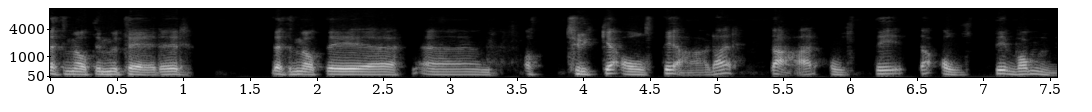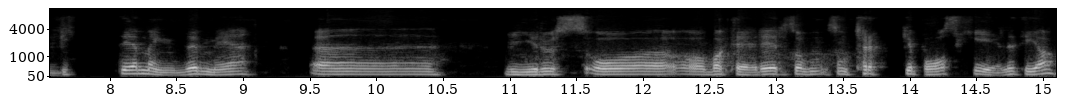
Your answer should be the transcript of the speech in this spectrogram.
dette med at de muterer. Dette med at, de, eh, at trykket alltid er der. Det er alltid, det er alltid vanvittig vanvittige mengder med eh, virus og, og bakterier som, som, trøkker på oss hele tida.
